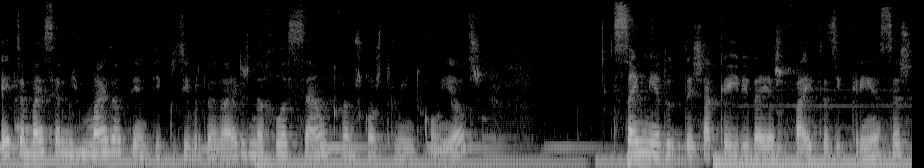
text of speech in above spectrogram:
É também sermos mais autênticos e verdadeiros na relação que vamos construindo com eles, sem medo de deixar cair ideias feitas e crenças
